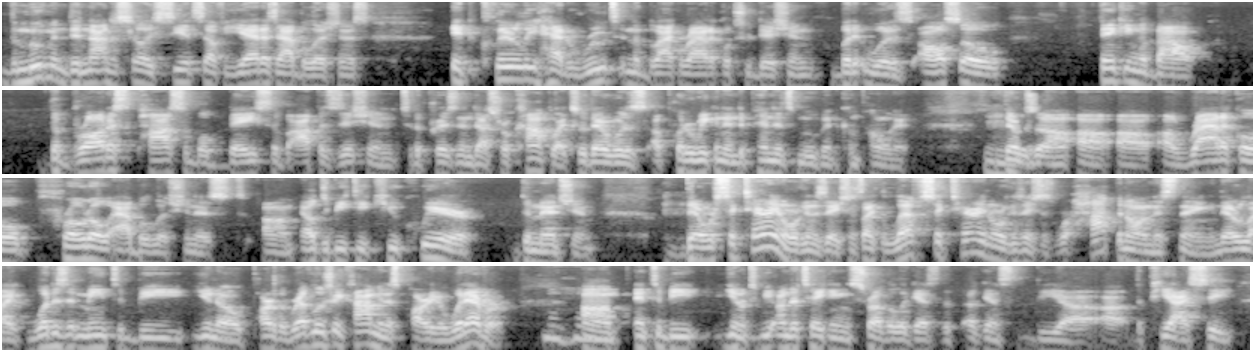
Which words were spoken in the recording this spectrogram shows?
the movement did not necessarily see itself yet as abolitionist. It clearly had roots in the Black radical tradition, but it was also thinking about the broadest possible base of opposition to the prison industrial complex. So there was a Puerto Rican independence movement component. Mm-hmm. There was a, a, a radical proto abolitionist, um, LGBTQ queer dimension. Mm-hmm. There were sectarian organizations, like left sectarian organizations, were hopping on this thing. They're like, "What does it mean to be, you know, part of the Revolutionary Communist Party or whatever?" Mm-hmm. Um, and to be, you know, to be undertaking struggle against the against the uh, uh, the PIC.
